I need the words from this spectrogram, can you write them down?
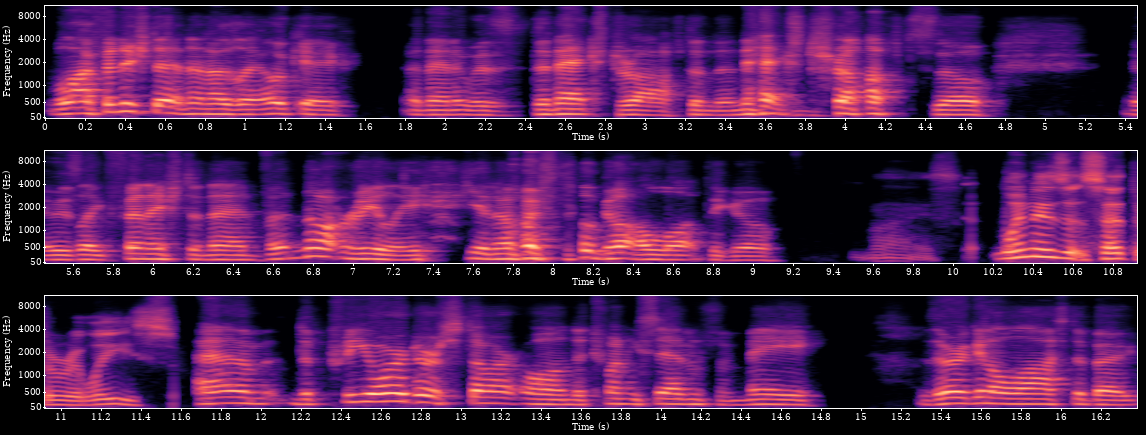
well, I finished it and then I was like, okay. And then it was the next draft and the next draft. So it was like finished and then, but not really. You know, I've still got a lot to go. Nice. When is it set to release? Um, the pre-orders start on the 27th of May. They're going to last about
